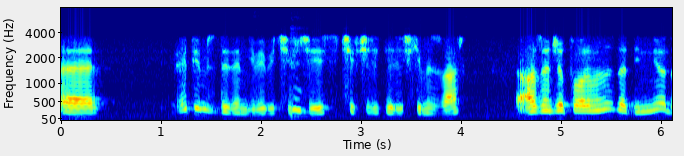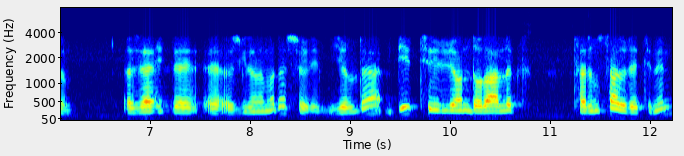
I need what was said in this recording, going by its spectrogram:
Ee, hepimiz dediğim gibi bir çiftçiyiz. Çiftçilikle ilişkimiz var. Az önce programınızı dinliyordum. Özellikle e, Özgür Hanım'a da söyleyeyim. Yılda bir trilyon dolarlık tarımsal üretimin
